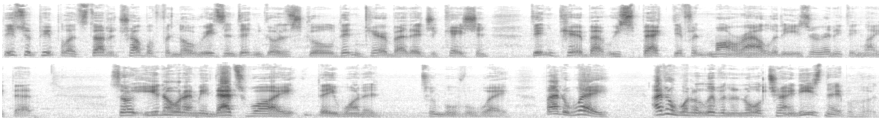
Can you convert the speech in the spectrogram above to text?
These were people that started trouble for no reason, didn't go to school, didn't care about education, didn't care about respect, different moralities, or anything like that. So, you know what I mean? That's why they wanted to move away. By the way, I don't want to live in an all Chinese neighborhood.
